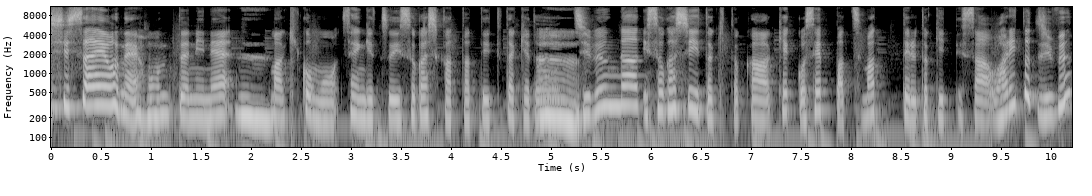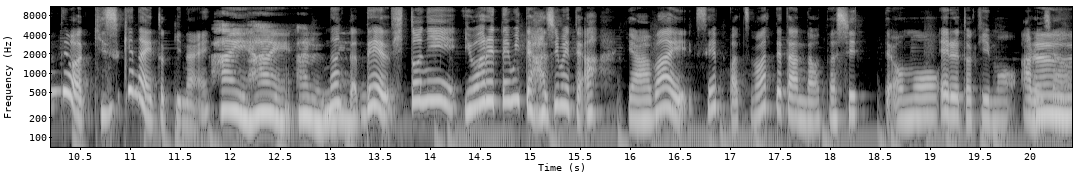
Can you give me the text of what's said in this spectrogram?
しさよね、本当にね。うんまあ、キコも先月忙しかったって言ってたけど、うん自分が忙しい時とか、結構切羽詰まってる時ってさ、割と自分では気づけない時ない？はいはい、あるね。なんかで人に言われてみて初めてあやばい切羽詰まってたんだ私って思える時もあるじゃん、う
